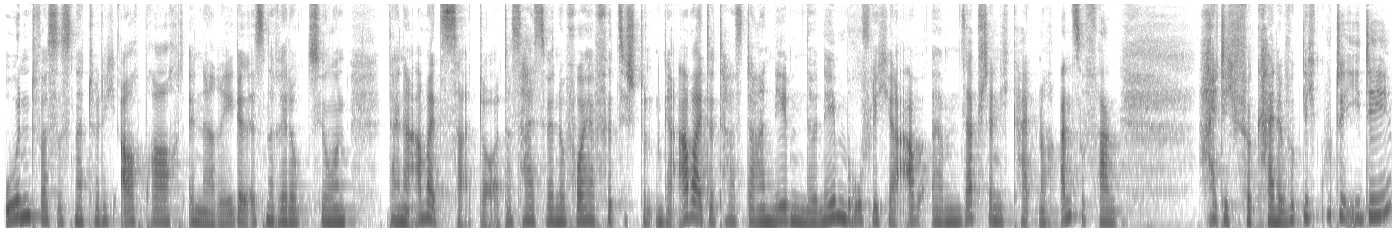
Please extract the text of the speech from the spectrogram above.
Und was es natürlich auch braucht in der Regel, ist eine Reduktion deiner Arbeitszeit dort. Das heißt, wenn du vorher 40 Stunden gearbeitet hast, da neben eine nebenberufliche ähm, Selbstständigkeit noch anzufangen, halte ich für keine wirklich gute Idee,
